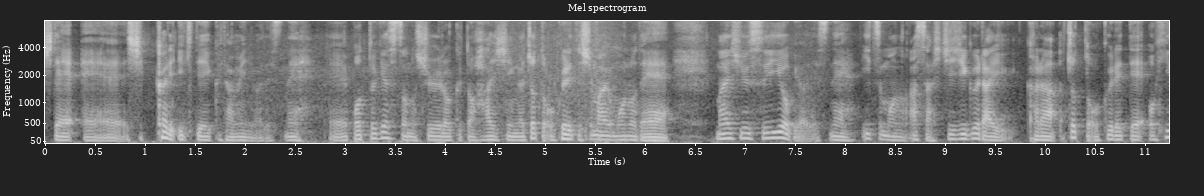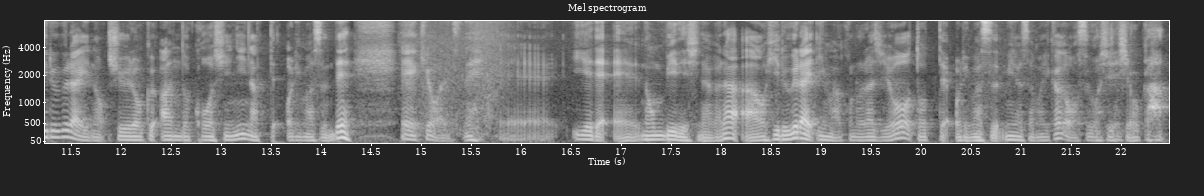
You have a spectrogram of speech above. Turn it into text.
して、えー、しっかり生きていくためにはですね、えー、ポッドキャストの収録と配信がちょっと遅れてしまうもので、毎週水曜日はですね、いつもの朝7時ぐらいからちょっと遅れて、お昼ぐらいの収録更新になっておりますんで、えー、今日はですね、えー、家で、えのんびりしながら、お昼ぐらい今このラジオを撮っております。皆様いかがお過ごしでしょうか。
